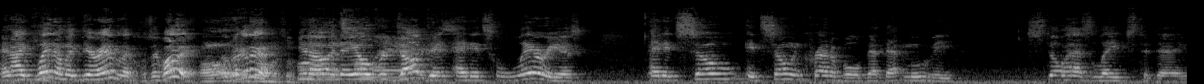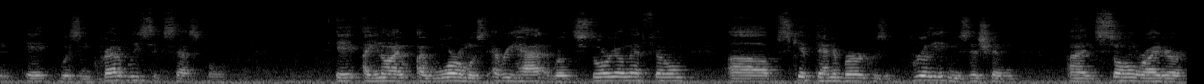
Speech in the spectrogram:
And I played. I'm like, there I am. Like, Jose Manuel. Oh, you know, and they that's overdubbed it, and it's hilarious. And it's so it's so incredible that that movie still has legs today. It was incredibly successful. It, you know, I, I wore almost every hat. I wrote the story on that film. Uh, Skip Denenberg, who's a brilliant musician and songwriter,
